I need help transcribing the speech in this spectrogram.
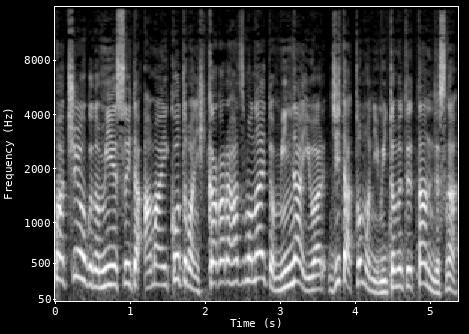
まあ中国の見えすいた甘い言葉に引っかかるはずもないとみんな言われ、自他ともに認めてたんですが、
